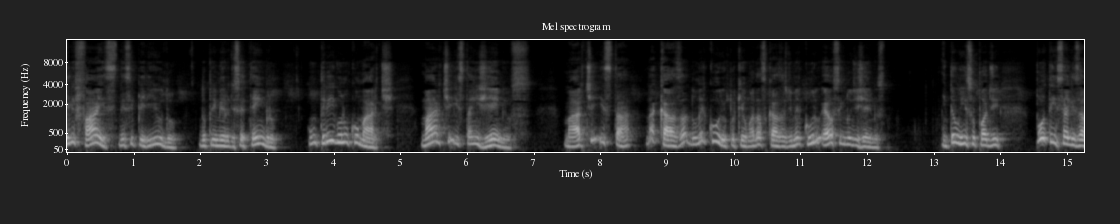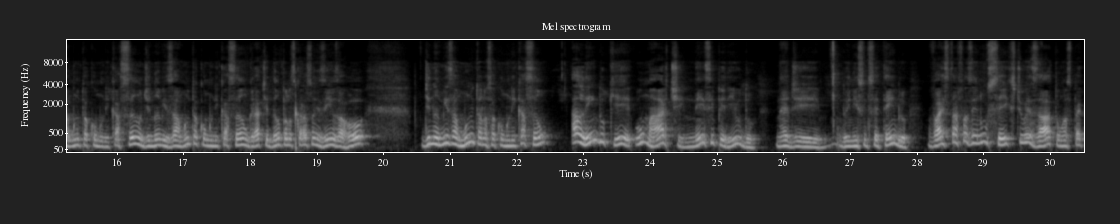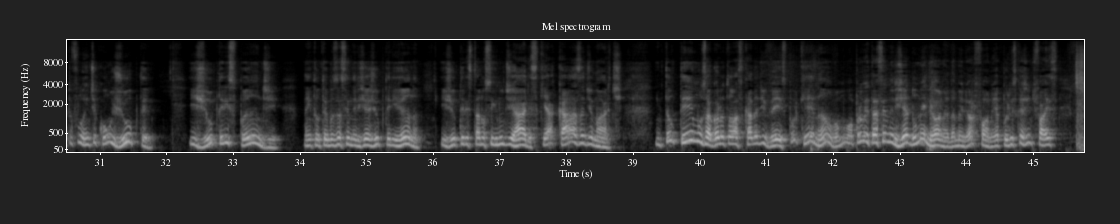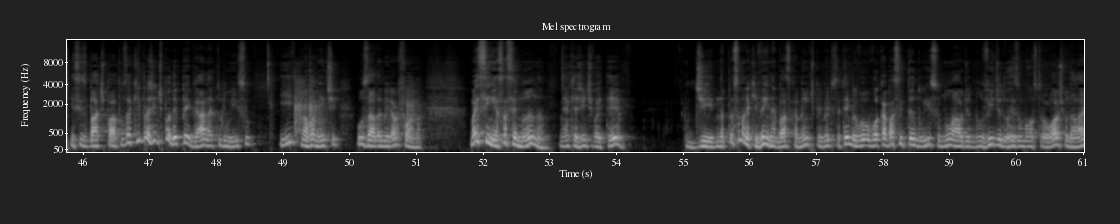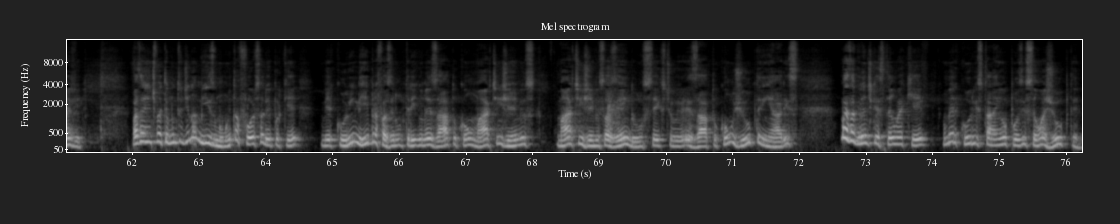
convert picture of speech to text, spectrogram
ele faz, nesse período do 1 de setembro, um trígono com Marte. Marte está em Gêmeos. Marte está na casa do Mercúrio, porque uma das casas de Mercúrio é o signo de Gêmeos. Então isso pode potencializar muito a comunicação, dinamizar muito a comunicação, gratidão pelos coraçõezinhos, arro, dinamiza muito a nossa comunicação, além do que o Marte, nesse período né, de, do início de setembro, vai estar fazendo um sextil exato, um aspecto fluente com Júpiter. E Júpiter expande. Né? Então temos essa energia jupiteriana. E Júpiter está no signo de Ares, que é a casa de Marte. Então temos agora eu estou lascada de vez. Por que não? Vamos aproveitar essa energia do melhor, né? da melhor forma. E é por isso que a gente faz esses bate-papos aqui, para a gente poder pegar né, tudo isso e, novamente, usar da melhor forma. Mas sim, essa semana né, que a gente vai ter, de, na semana que vem, né, basicamente, 1 de setembro, eu vou, vou, acabar citando isso no áudio, no vídeo do resumo astrológico da live, mas a gente vai ter muito dinamismo, muita força ali, porque Mercúrio em Libra, fazendo um trígono exato com Marte em Gêmeos, Marte em Gêmeos fazendo um sexto exato com Júpiter em Ares, mas a grande questão é que o Mercúrio estará em oposição a Júpiter.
